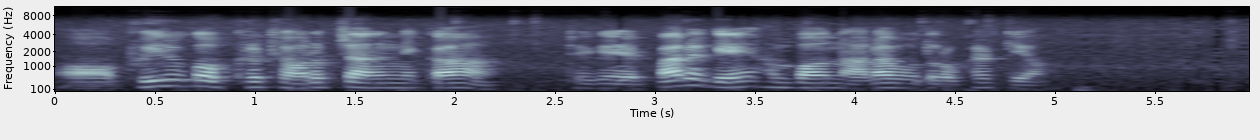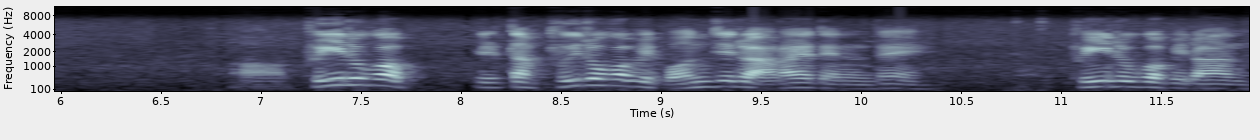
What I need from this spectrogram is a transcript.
어, 브이룩업 그렇게 어렵지 않으니까 되게 빠르게 한번 알아보도록 할게요. 어, 브이룩업 일단 브이룩업이 뭔지를 알아야 되는데 브이룩업이란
